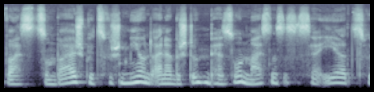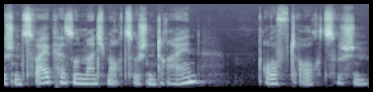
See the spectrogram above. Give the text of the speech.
was zum Beispiel zwischen mir und einer bestimmten Person, meistens ist es ja eher zwischen zwei Personen, manchmal auch zwischen dreien, oft auch zwischen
